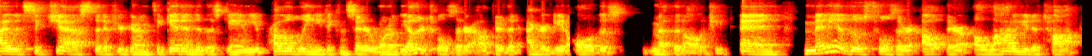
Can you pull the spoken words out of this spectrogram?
I would suggest that if you're going to get into this game, you probably need to consider one of the other tools that are out there that aggregate all of this methodology. And many of those tools that are out there allow you to talk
